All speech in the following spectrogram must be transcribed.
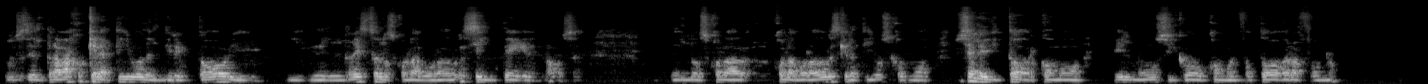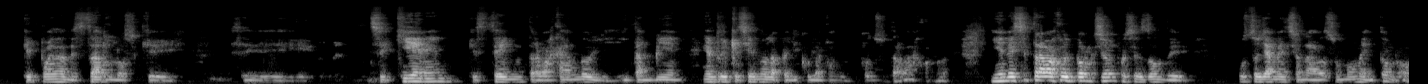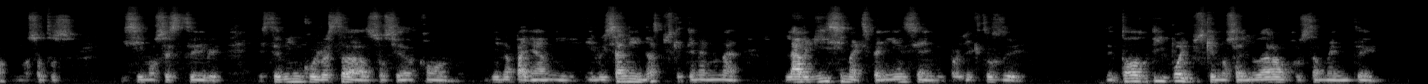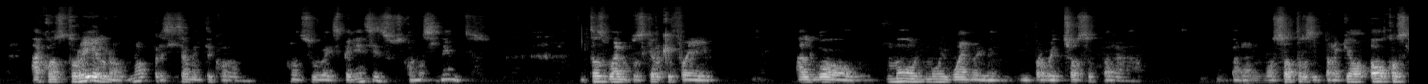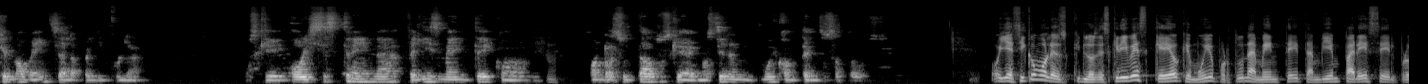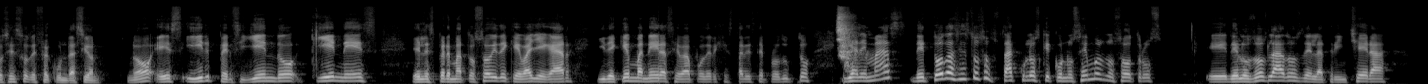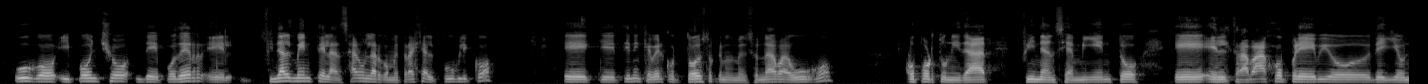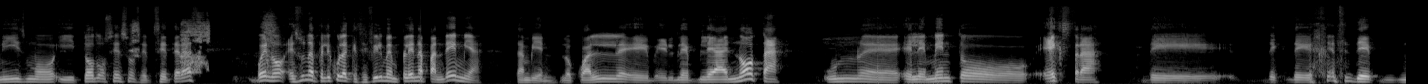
pues, el trabajo creativo del director y, del resto de los colaboradores se integren, ¿no? O sea, de los colaboradores creativos como pues, el editor, como el músico, como el fotógrafo, ¿no? Que puedan estar los que se quieren que estén trabajando y, también enriqueciendo la película con, su trabajo. ¿no? Y en ese trabajo de producción, pues es donde justo ya mencionabas un momento, ¿no? Nosotros hicimos este, este vínculo, esta sociedad con Dina Payán y, Luis Salinas, pues que tienen una larguísima experiencia en proyectos de, de todo tipo y pues que nos ayudaron justamente a construirlo, ¿no? Precisamente con, con su experiencia y sus conocimientos. Entonces, bueno, pues creo que fue algo muy, muy bueno y, provechoso para, para nosotros y para que ojos que no ven sea la película pues, que hoy se estrena felizmente con, con resultados que nos tienen muy contentos a todos. Oye, así como los, los describes, creo que muy oportunamente también parece el proceso de fecundación, ¿no? Es ir persiguiendo quién es el espermatozoide que va a llegar y de qué manera se va a poder gestar este producto. Y además de todos estos obstáculos que conocemos nosotros eh, de los dos lados de la trinchera, Hugo y Poncho, de poder eh, finalmente lanzar un largometraje al público, eh, que tienen que ver con todo esto que nos mencionaba Hugo, oportunidad, financiamiento, el trabajo previo de guionismo y todos esos, etcétera. Bueno, es una película que se filma en plena pandemia también, lo cual eh, le, anota un eh, elemento extra de,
